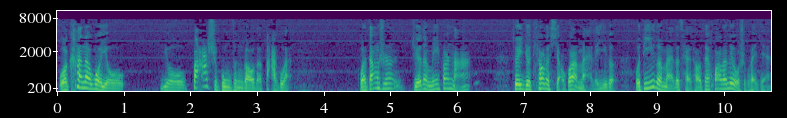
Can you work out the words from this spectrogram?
我看到过有有八十公分高的大罐，我当时觉得没法拿，所以就挑了小罐买了一个。我第一个买的彩陶才花了六十块钱，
